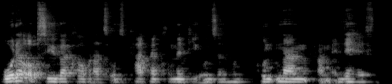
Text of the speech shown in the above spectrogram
oder ob sie über Kooperationspartner kommen, die unseren Kunden am, am Ende helfen.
